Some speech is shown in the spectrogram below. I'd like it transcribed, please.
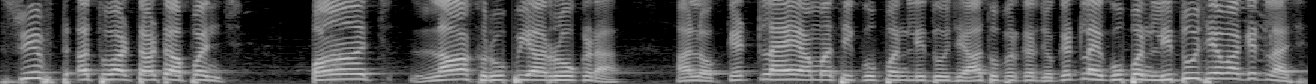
સ્વિફ્ટ અથવા ટાટા પંચ પાંચ લાખ રૂપિયા રોકડા. હાલો, કેટલાય આમાંથી કૂપન લીધું છે? હાથ ઉપર કરજો. કેટલાય કૂપન લીધું છે એવા કેટલા છે?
